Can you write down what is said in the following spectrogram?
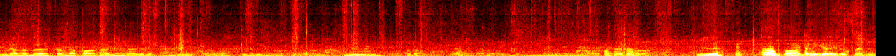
അഞ്ചിൽ അതൊന്നും ഇറക്കണ്ട പാട്ട് തന്നെ ഇടാങ്കിലേ അഞ്ച് ഒത്തിരി നിൽക്കുന്നു. പാട്ട് കേട്ടാലോ ഇല്ല. ആ രസമല്ലേ?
